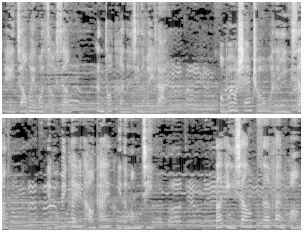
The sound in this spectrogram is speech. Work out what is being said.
可以教会我走向更多可能性的未来。我不用删除我的影像，也不必刻意逃开你的梦境。当影像自然泛黄，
